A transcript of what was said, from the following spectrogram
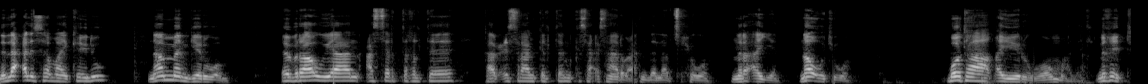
ንላዕሊ ሰማይ ከይዱ ናብ መን ገይርዎም ዕብራውያን 12 ካብ 22 ክሳብ 24 ደላ ኣብፅሕዎም ንረኣየን ናብኡ እትይዎም بوتا غيروا مالتي نغيت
